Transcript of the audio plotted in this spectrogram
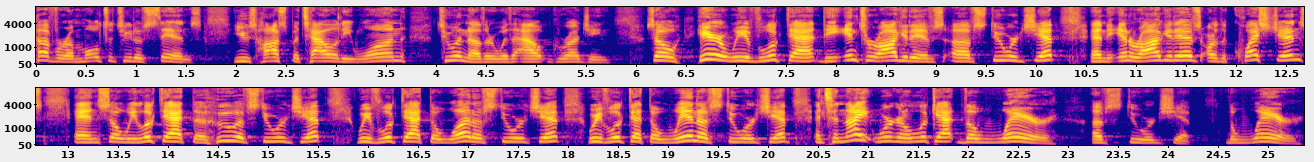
cover a multitude of sins. Use hospitality one to another without grudging. So here we have looked at the interrogatives of stewardship, and the interrogatives are the questions. And so we looked at the who of stewardship, we've looked at the what of stewardship, we've looked at the when of stewardship, and tonight we're going to look at the where of stewardship. The where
